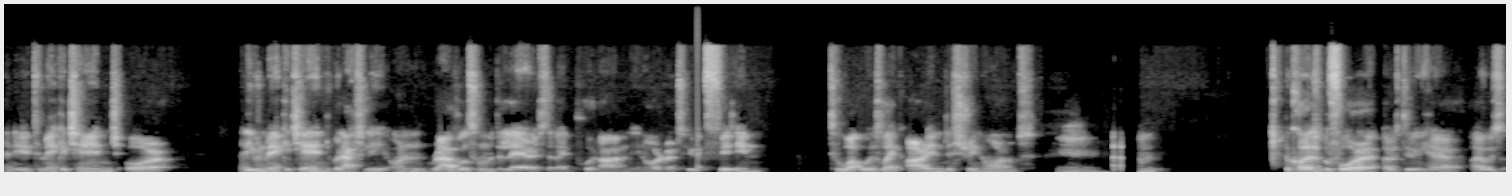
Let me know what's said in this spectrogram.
I needed to make a change or not even make a change, but actually unravel some of the layers that I'd put on in order to fit in to what was like our industry norms. Mm. Um, because before I was doing hair, I was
